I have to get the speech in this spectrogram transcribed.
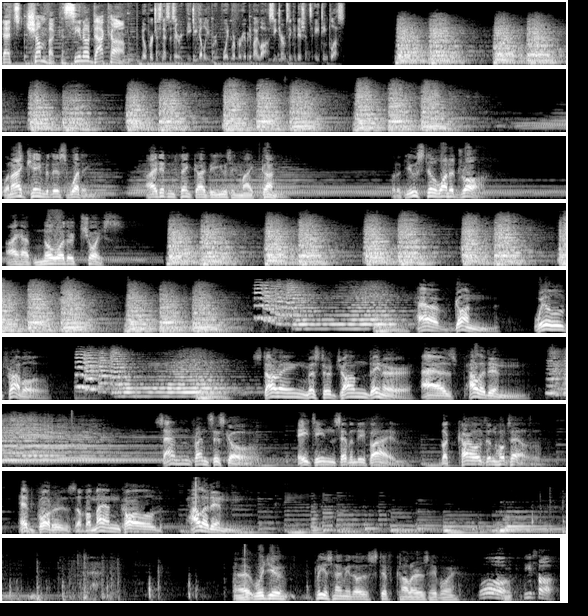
That's chumbacasino.com. No purchase necessary. VGW Group. Void were prohibited by law. See terms and conditions. 18 plus. When I came to this wedding, I didn't think I'd be using my gun. But if you still want to draw, I have no other choice. Gun Will Travel. Starring Mr. John Dehner as Paladin. San Francisco, 1875. The Carlton Hotel. Headquarters of a man called Paladin. Uh, would you please hand me those stiff collars, hey boy? Whoa, Oh, Esau.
